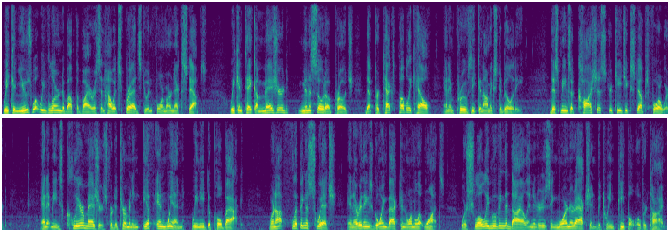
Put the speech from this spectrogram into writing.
We can use what we've learned about the virus and how it spreads to inform our next steps. We can take a measured Minnesota approach that protects public health and improves economic stability. This means a cautious strategic steps forward, and it means clear measures for determining if and when we need to pull back. We're not flipping a switch and everything's going back to normal at once. We're slowly moving the dial and introducing more interaction between people over time.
